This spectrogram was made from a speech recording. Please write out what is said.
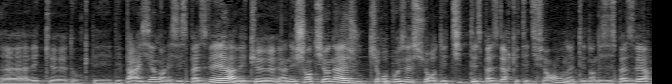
euh, avec euh, donc des, Parisiens dans les espaces verts, avec euh, un échantillonnage qui reposait sur des types d'espaces verts qui étaient différents. On était dans des espaces verts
